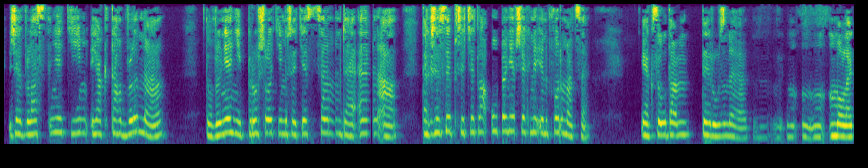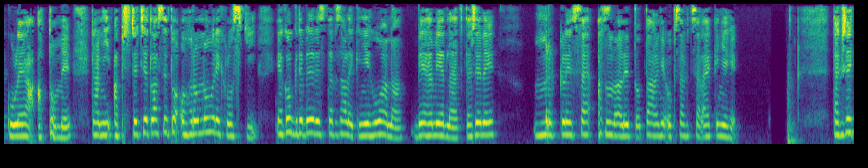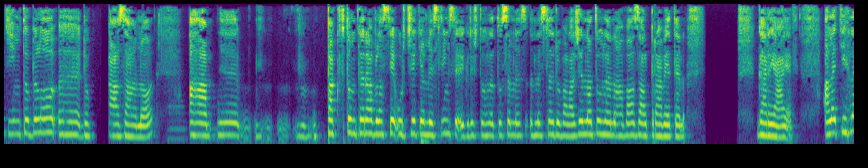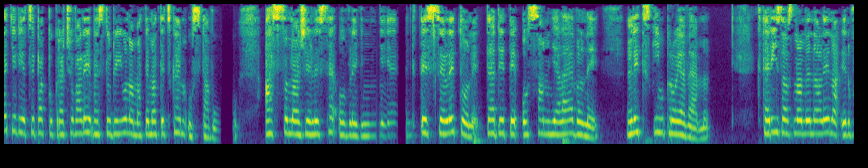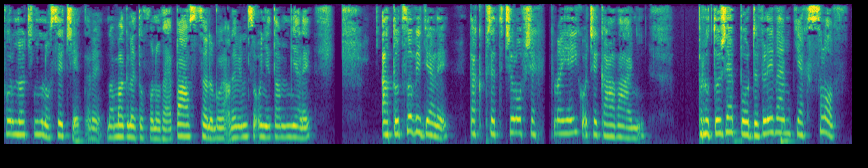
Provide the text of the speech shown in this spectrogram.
že vlastně tím, jak ta vlna, to vlnění prošlo tím řetězcem DNA, takže si přečetla úplně všechny informace, jak jsou tam ty různé molekuly a atomy daný a přečetla si to ohromnou rychlostí, jako kdyby vy jste vzali knihu a na během jedné vteřiny mrkli se a znali totálně obsah celé knihy. Takže tím to bylo eh, dokázáno a eh, pak v tom teda vlastně určitě myslím si, i když tohle to jsem nesledovala, že na tohle navázal právě ten Garjájev. Ale tihle ti věci pak pokračovali ve studiu na matematickém ústavu a snažili se ovlivnit ty silitony, tedy ty osamělé vlny, lidským projevem který zaznamenali na informačním nosiči, tedy na magnetofonové pásce, nebo já nevím, co oni tam měli. A to, co viděli, tak předčilo všechna jejich očekávání. Protože pod vlivem těch slov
